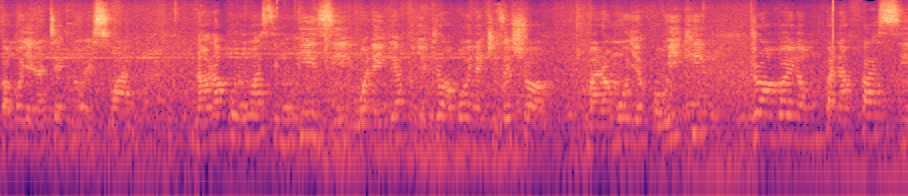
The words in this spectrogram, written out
pamoja na Tecno S1. Na wanaponunua simu hizi wanaingia kwenye draw ambayo inachezeshwa mara moja kwa wiki, draw ambayo inampa nafasi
